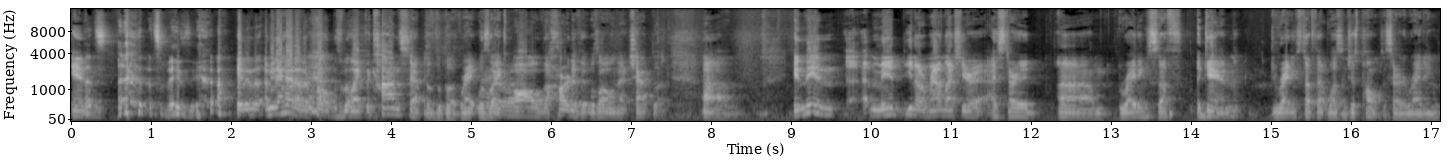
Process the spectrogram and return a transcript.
and That's that's amazing. and then, I mean, I had other poems, but like the concept of the book, right, was like all the heart of it was all in that chapbook. Um, and then uh, mid, you know, around last year, I started um, writing stuff again, writing stuff that wasn't just poems. I started writing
